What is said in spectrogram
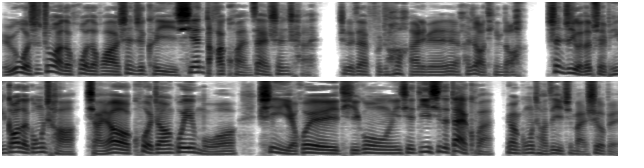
如果是重要的货的话，甚至可以先打款再生产，这个在服装行业里面很少听到。甚至有的水平高的工厂想要扩张规模，信也会提供一些低息的贷款，让工厂自己去买设备。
